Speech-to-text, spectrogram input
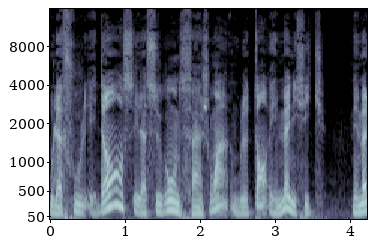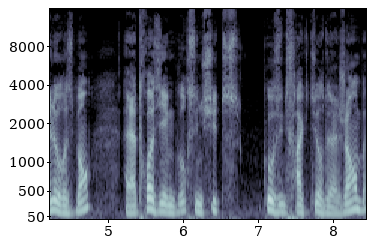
où la foule est dense, et la seconde fin juin, où le temps est magnifique. Mais malheureusement, à la troisième course, une chute cause une fracture de la jambe,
